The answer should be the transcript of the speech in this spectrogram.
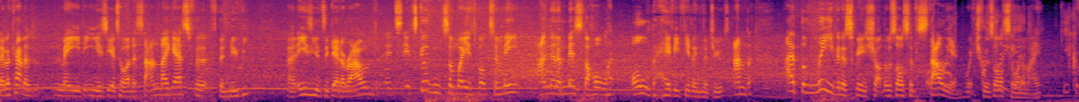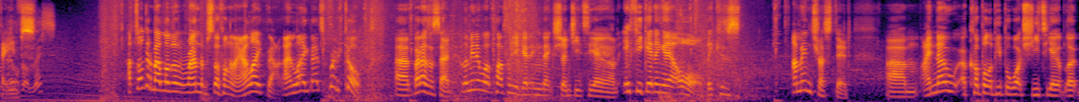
they were kind of made easier to understand, I guess, for, for the newbie and easier to get around. It's it's good in some ways, but to me, I'm going to miss the whole old heavy feeling of the Dukes. And I believe in a screenshot there was also the Stallion, which was also one of my faves. I'm talking about a lot of random stuff on I. I like that. I like that's pretty cool. Uh, but as I said, let me know what platform you're getting next gen GTA on, if you're getting it at all, because I'm interested. Um, I know a couple of people watch GTA uplo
